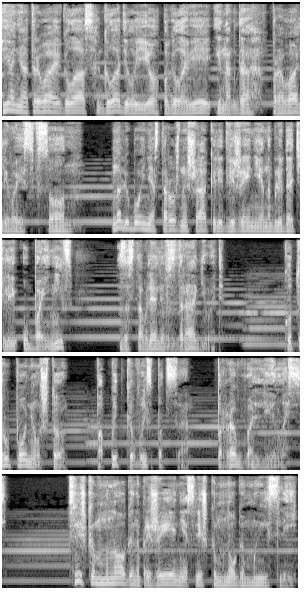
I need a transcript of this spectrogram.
я, не отрывая глаз, гладил ее по голове, иногда проваливаясь в сон. Но любой неосторожный шаг или движение наблюдателей у бойниц заставляли вздрагивать. К утру понял, что попытка выспаться провалилась. Слишком много напряжения, слишком много мыслей.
